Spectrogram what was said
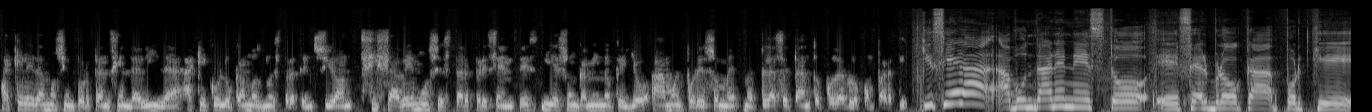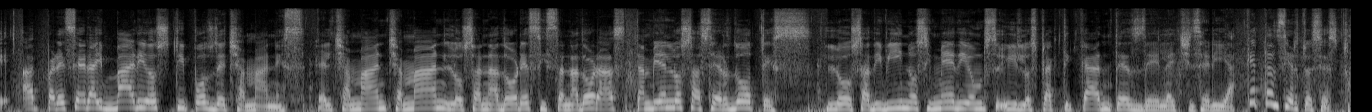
a qué le damos importancia en la vida, a qué colocamos nuestra atención, si sabemos estar presentes y es un camino que yo amo y por eso me, me place tanto poderlo compartir. Quisiera abundar en esto, eh, Fer Broca, porque al parecer hay varios tipos de chamanes. El chamán, chamán, los sanadores y sanadoras, también los sacerdotes, los adivinos y mediums y los practicantes de la hechicería. ¿Qué tan cierto es esto?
